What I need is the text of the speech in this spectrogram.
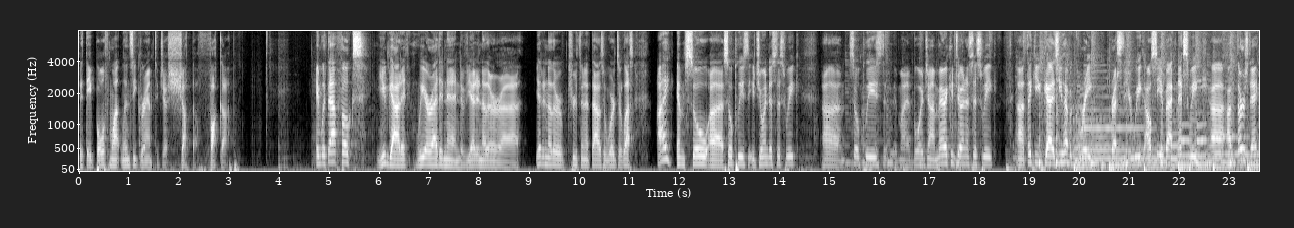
that they both want Lindsey Graham to just shut the fuck up. And with that, folks, you got it. We are at an end of yet another uh, yet another truth in a thousand words or less. I am so uh, so pleased that you joined us this week. Um, so pleased that my boy John Merrick can join us this week. Uh, thank you guys. You have a great rest of your week. I'll see you back next week uh, on Thursday.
